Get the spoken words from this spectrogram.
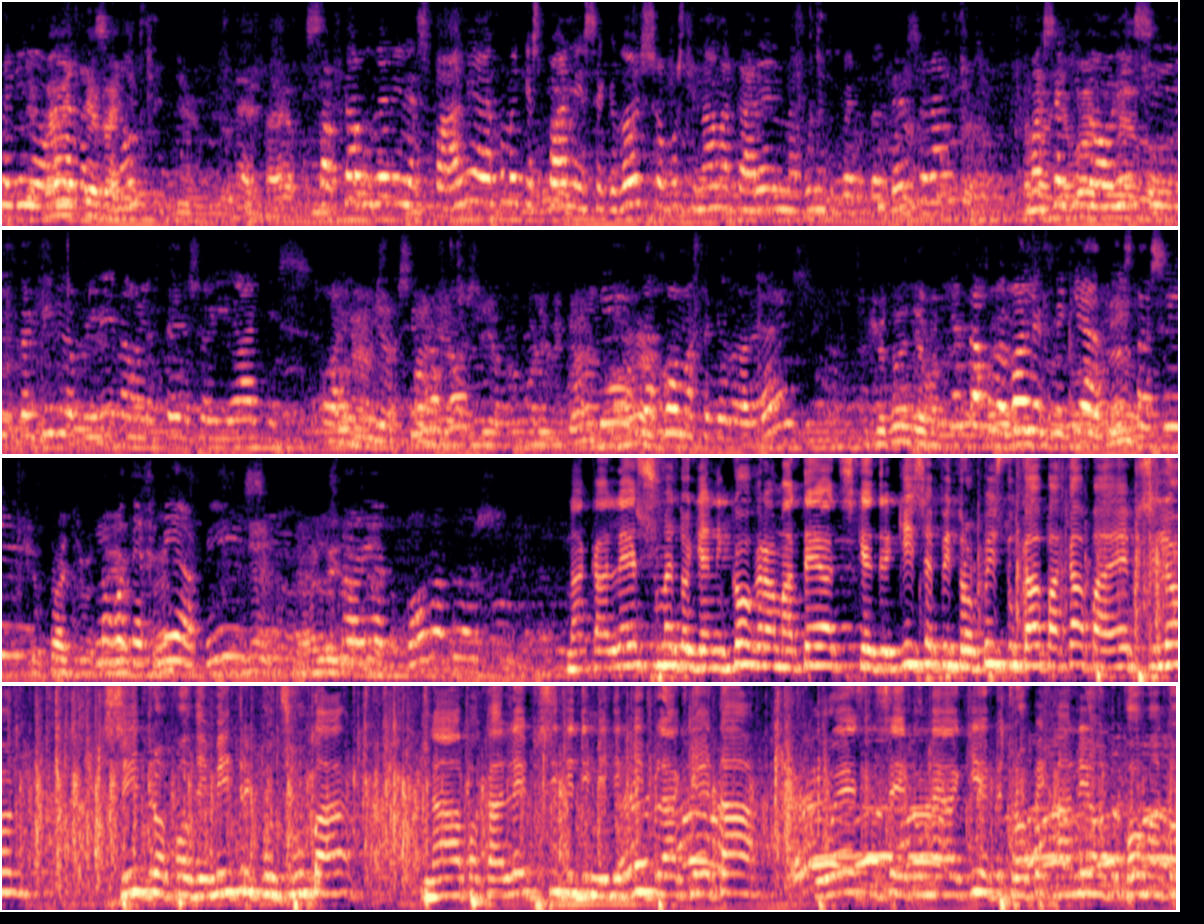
Μήνυο Βέρδεξο. Σε αυτά που δεν είναι σπάνια, έχουμε και σπάνιες εκδόσεις όπως την Άννα Καρένινα που είναι του 54. Μας έχει προορίσει τον κύριο Πυρήνα ο Λευτέρης ο Ηλιάκης, ο Αληθής Σύμμαχος. Και δεχόμαστε και δωρεές. Και τα έχουμε βάλει εθνική αντίσταση, λογοτεχνία ποίηση, ιστορία του κόμματος. Να καλέσουμε το Γενικό Γραμματέα της Κεντρικής Επιτροπής του ΚΚΕ, σύντροφο Δημήτρη Κουτσούμπα, να αποκαλύψει την τιμητική πλακέτα που έστησε η Τομεακή Επιτροπή Χανίων του κόμματός μας.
